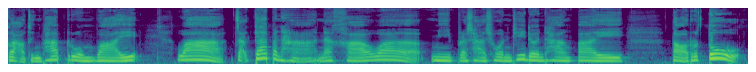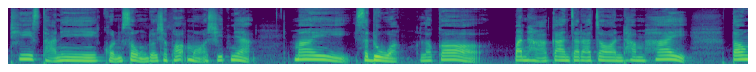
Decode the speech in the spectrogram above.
กล่าวถึงภาพรวมไว้ว่าจะแก้ปัญหานะคะว่ามีประชาชนที่เดินทางไปต่อรถตู้ที่สถานีขนส่ง โดยเฉพาะหมอชิดเนี่ยไม่สะดวกแล้วก็ ปัญหาการจราจรทำให้ต้อง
